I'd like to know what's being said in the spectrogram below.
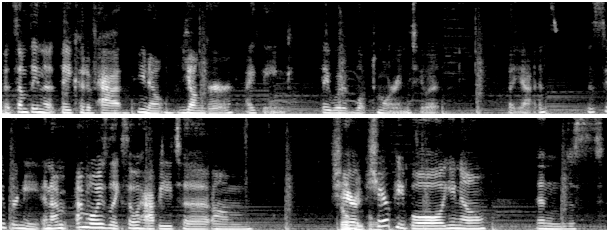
but something that they could have had, you know, younger. I think they would have looked more into it. But yeah, it's it's super neat, and I'm I'm always like so happy to um share people. share people, you know, and just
